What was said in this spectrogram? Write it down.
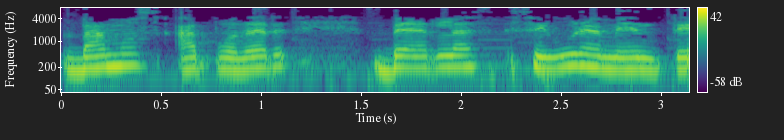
vamos a poder verlas seguramente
